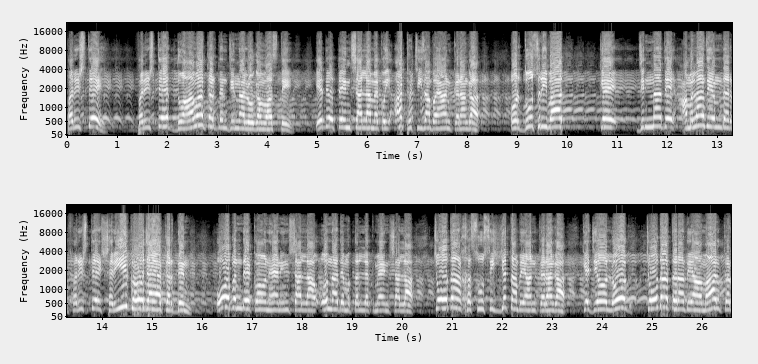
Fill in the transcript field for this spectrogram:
فرشتے فرشتے دعاواں کر دیں جنہ لوگاں واسطے۔ یہ دے ہوتے انشاءاللہ میں کوئی اٹھ چیزاں بیان کرانگا۔ اور دوسری بات کہ جنہ دے عملہ دے اندر فرشتے شریک ہو جایا کر دن او بندے کون ہیں؟ انشاءاللہ، اونا دے متعلق میں انشاءاللہ چودہ خصوصیتاں بیان کرانگا کہ جو لوگ چودہ طرح دے عمال کر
